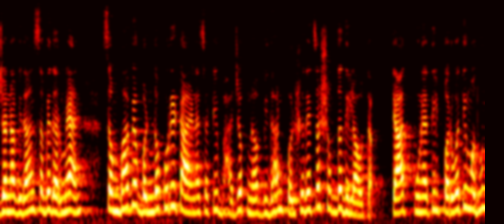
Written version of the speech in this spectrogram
ज्यांना विधानसभेदरम्यान संभाव्य बंडखोरी टाळण्यासाठी भाजपनं विधान परिषदेचा शब्द दिला होता. त्यात पुण्यातील पर्वतीमधून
